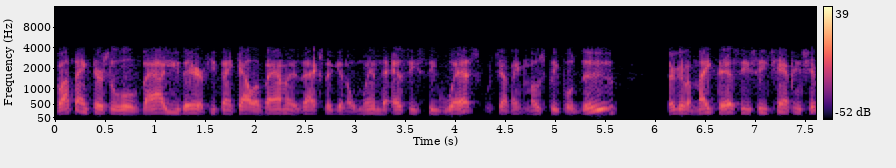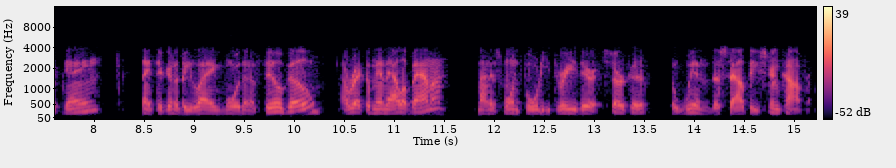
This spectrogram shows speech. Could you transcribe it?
So I think there's a little value there if you think Alabama is actually going to win the SEC West, which I think most people do. They're going to make the SEC championship game. I think they're going to be laying more than a field goal. I recommend Alabama minus 143 there at Circa to win the Southeastern Conference.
